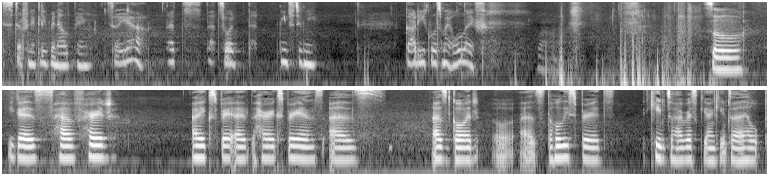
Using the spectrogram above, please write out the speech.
He's definitely been helping. So yeah that's that's what that means to me. God equals my whole life. Wow. So, you guys have heard her experience as as God or as the Holy Spirit came to her rescue and came to her help.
